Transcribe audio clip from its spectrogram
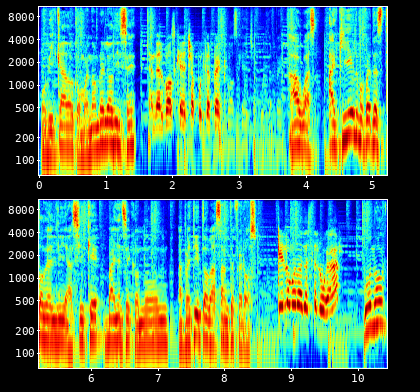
Ubicado, como el nombre lo dice, En el bosque de Chapultepec. aguas. Aquí el buffet es todo el día, así que váyanse con un apetito bastante feroz. ¿Qué es lo bueno de este lugar? Uno,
